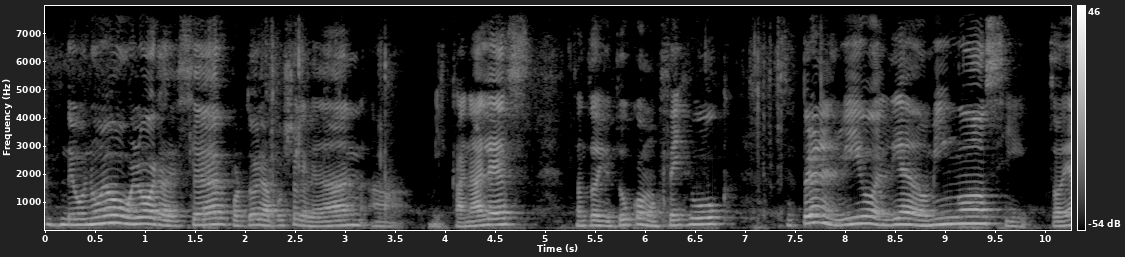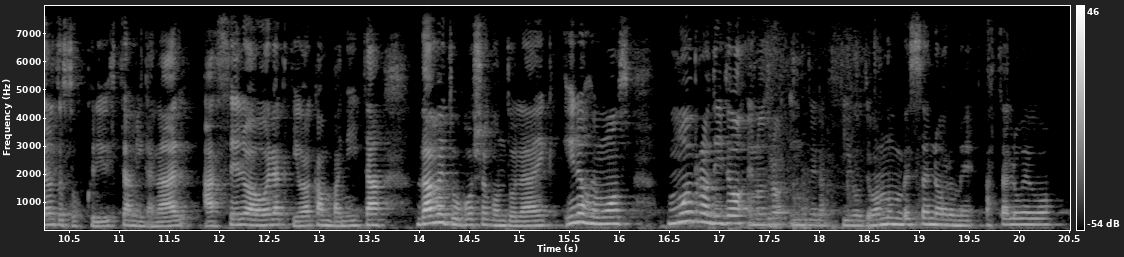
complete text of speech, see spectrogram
de nuevo, vuelvo a agradecer por todo el apoyo que le dan a mis canales, tanto de YouTube como Facebook. Los espero en el vivo el día de domingo. Si todavía no te suscribiste a mi canal, hacelo ahora, activa campanita, dame tu apoyo con tu like y nos vemos muy prontito en otro interactivo. Te mando un beso enorme. Hasta luego.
